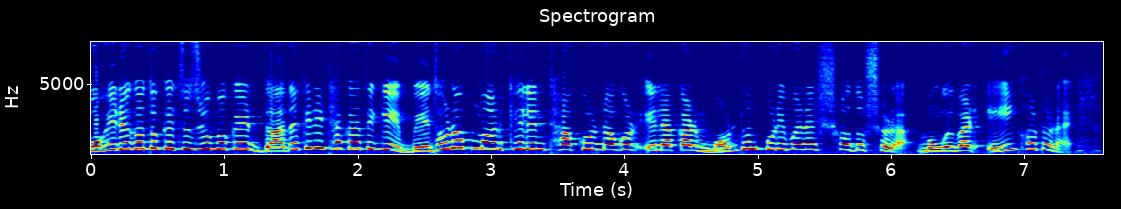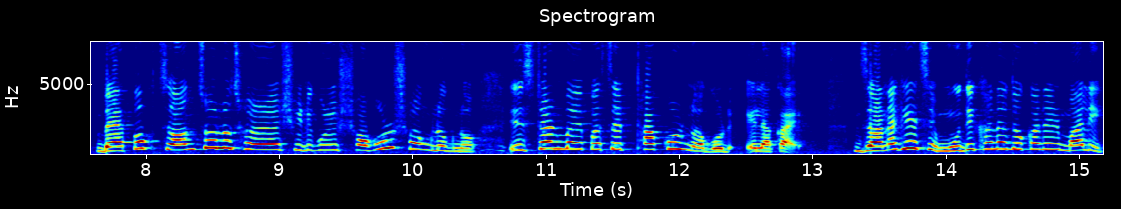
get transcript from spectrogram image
বহিরাগত কিছু যুবকের দাদাগিরি ঠেকাতে গিয়ে বেধরক মার খেলেন ঠাকুরনগর এলাকার মণ্ডল পরিবারের সদস্যরা। মঙ্গলবার এই ঘটনায় ব্যাপক চাঞ্চল্য ছড়ায় শিলিগুড়ি শহর সংলগ্ন ইস্টার্ন বাইপাসের ঠাকুরনগর এলাকায়। জানা গিয়েছে, মুদিখানা দোকানের মালিক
